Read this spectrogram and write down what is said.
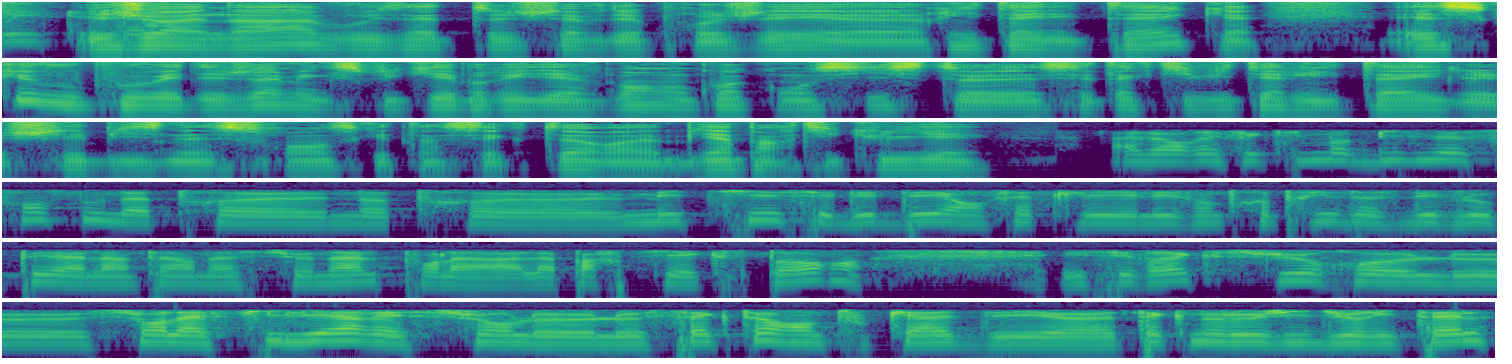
Oui, et Johanna, vous êtes chef de projet euh, Retail Tech. Est-ce que vous pouvez déjà m'expliquer brièvement en quoi consiste euh, cette activité retail chez Business France, qui est un secteur euh, bien particulier? Alors effectivement, Business France, nous notre notre métier, c'est d'aider en fait les, les, entreprises à se développer à l'international pour la, la, partie export. Et c'est vrai que sur le sur la filière et sur le, le secteur en tout cas des euh, technologies du retail,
